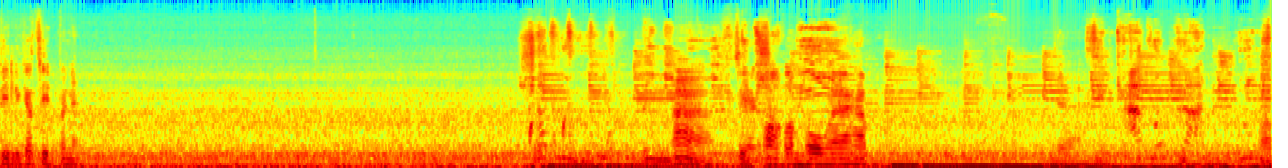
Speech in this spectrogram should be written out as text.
ติดลิขสิทธิ์ปะเนี่ยอ่า เสียงออกลำโพงแล้วนะครับเดี๋ยวเรา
